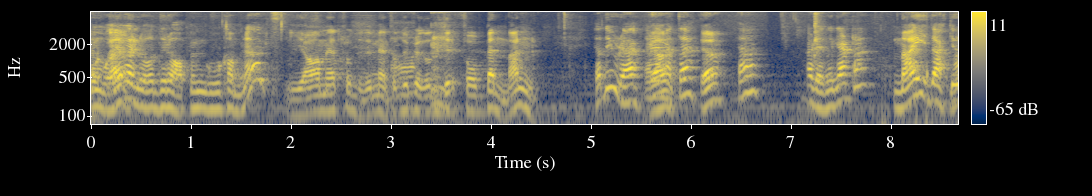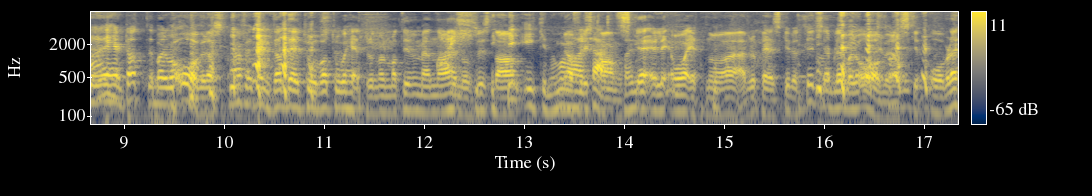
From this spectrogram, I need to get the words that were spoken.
må jo være lov å dra opp en god kamerat? Ja, men jeg trodde du mente at du prøvde å få benneren. Ja, det gjorde jeg. Det er det jeg mente. Ja. Ja. Er det noe gærent, da? Nei, det er ikke det i det hele tatt. Det bare var overraskende meg, for jeg tenkte at dere to var to heteronormative menn av henholdsvis da Ikke noe med afrikanske eller, og etnoeuropeiske røtter. Så jeg ble bare overrasket over det.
